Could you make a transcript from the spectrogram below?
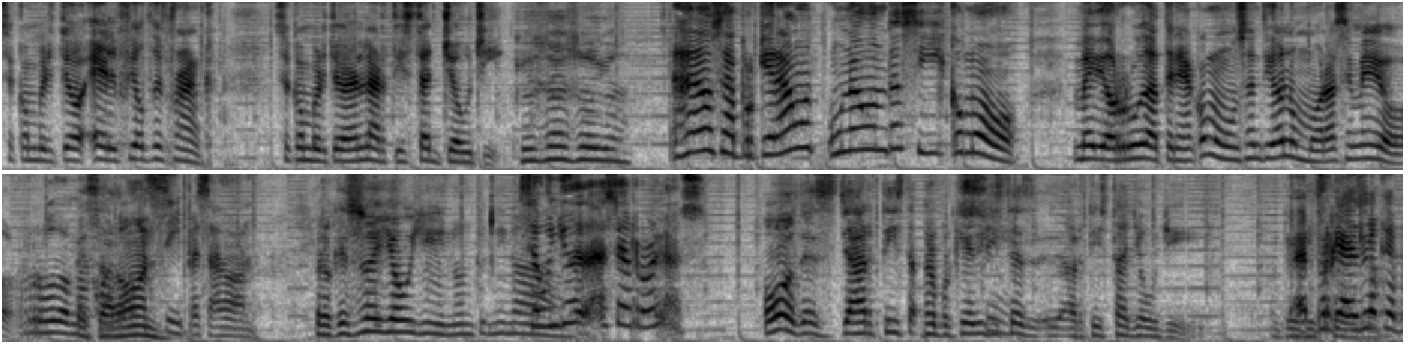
Se convirtió, el Filthy Frank, se convirtió en el artista Joji. ¿Qué es eso, oiga? Ajá, o sea, porque era un- una onda así como medio ruda, tenía como un sentido del humor así medio rudo, me acuerdo. Pesadón. Sí, pesadón. ¿Pero qué es eso de Yoji? No entendí nada. Según yo, hace rolas. Oh, es ya artista. ¿Pero por qué dijiste artista Yoji? ¿Por qué Eh, dijiste porque es eso? lo que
